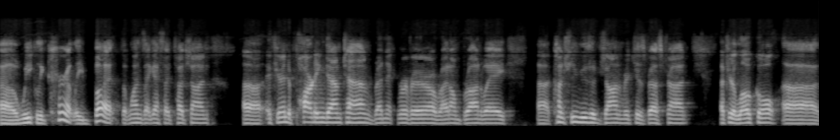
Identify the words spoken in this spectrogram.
uh, weekly currently. But the ones I guess I touch on, uh, if you're into partying downtown, Redneck Riviera, right on Broadway, uh, country music, John Rich's restaurant. If you're local, uh,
